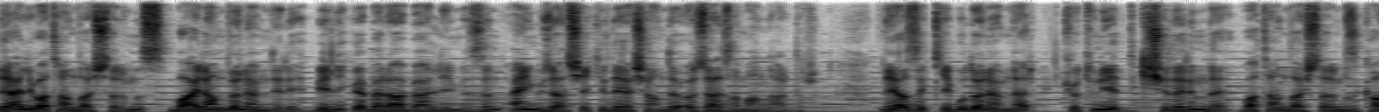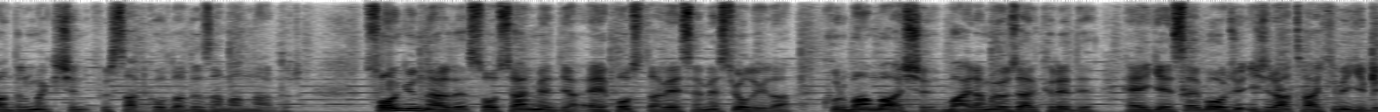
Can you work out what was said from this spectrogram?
Değerli vatandaşlarımız, bayram dönemleri birlik ve beraberliğimizin en güzel şekilde yaşandığı özel zamanlardır. Ne yazık ki bu dönemler kötü niyetli kişilerin de vatandaşlarımızı kandırmak için fırsat kolladığı zamanlardır. Son günlerde sosyal medya, e-posta ve SMS yoluyla kurban bağışı, bayrama özel kredi, HGS borcu icra takibi gibi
